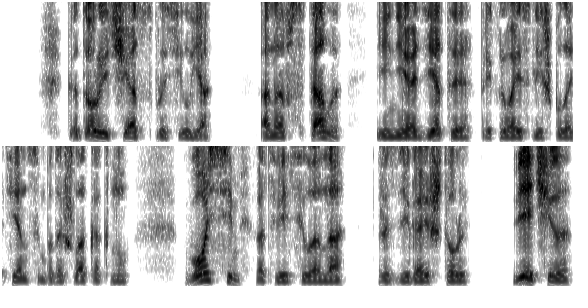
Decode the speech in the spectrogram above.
— Который час? — спросил я. Она встала и, не одетая, прикрываясь лишь полотенцем, подошла к окну. — Восемь, — ответила она, раздвигая шторы. — Вечера,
